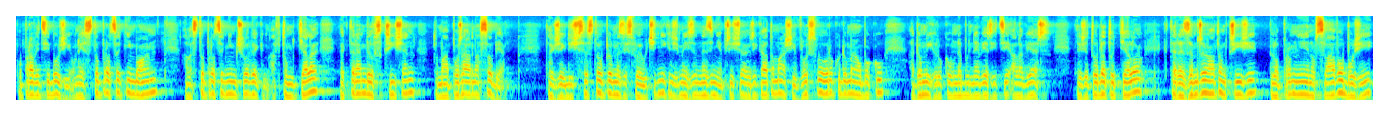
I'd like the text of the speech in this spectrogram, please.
po pravici Boží. On je stoprocentním Bohem, ale stoprocentním člověkem. A v tom těle, ve kterém byl vzkříšen, to má pořád na sobě. Takže když se stoupil mezi svoje učedníky, když mezi ně přišel, jak říká Tomáši, vlož svou ruku do mého boku a do mých rukou nebuď nevěřící, ale věř. Takže tohleto tělo, které zemřelo na tom kříži, bylo proměněno slávou Boží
